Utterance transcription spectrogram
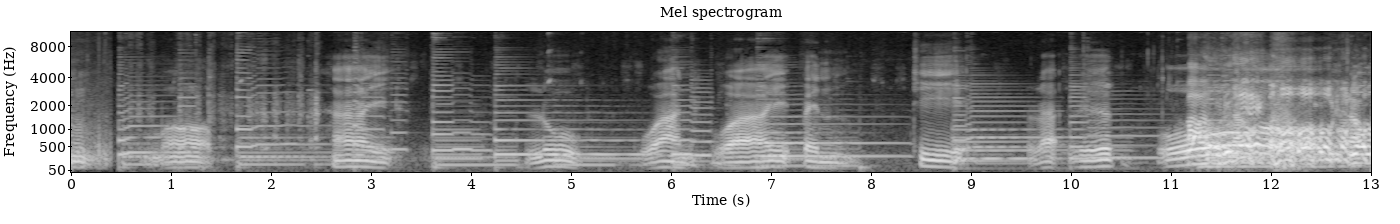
มมอบ ให้ลูกว่านไว้เป็นที่ระลึก โอ้เป่าด้วยลง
